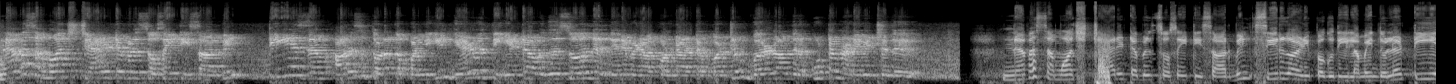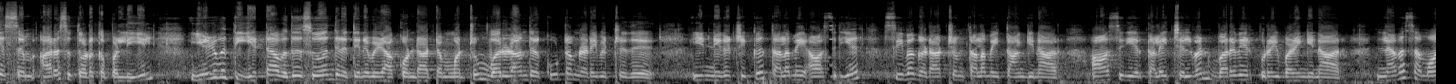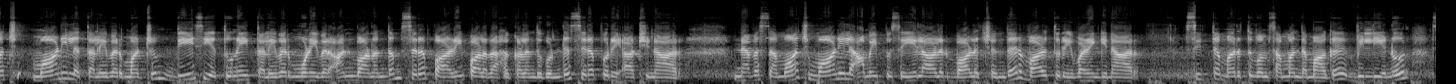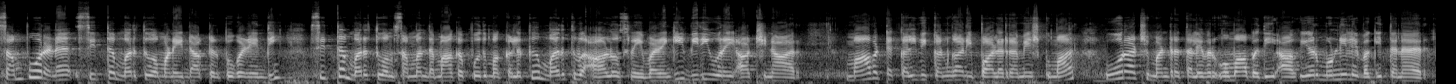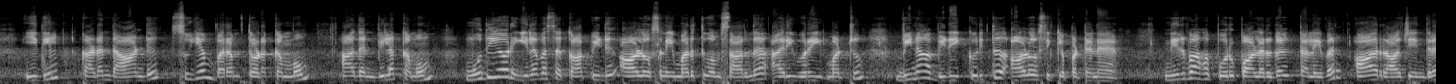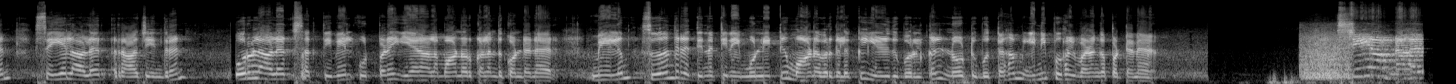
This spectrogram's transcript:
நவசமாஜ் charitable society சார்பில் TSM Navsamaj charitable society சார்பில் சீர்காழி பகுதியில் அமைந்துள்ள டிஎஸ்எம் அரசு தொடக்கப் பள்ளியில் எழுபத்தி எட்டாவது சுதந்திர தின விழா கொண்டாட்டம் மற்றும் வருடாந்திர கூட்டம் நடைபெற்றது. இந்நிகழ்ச்சிக்கு தலைமை ஆசிரியர் சிவகடாட்சம் தலைமை தாங்கினார். ஆசிரியர் கலைச்செல்வன் வரவேற்புரை வழங்கினார். நவசமாஜ் மாநில தலைவர் மற்றும் தேசிய துணைத் தலைவர் முனைவர் அன்பானந்தம் சிறப்பு அழைப்பாளராக கலந்து கொண்டு சிறப்புரை ஆற்றினார். நவசமாஜ் மாநில அமைப்பு செயலாளர் பாலச்சந்தர் வாழ்த்துரை வழங்கினார். சித்த மருத்துவம் சம்பந்தமாக வில்லியனூர் சம்பூரண சித்த மருத்துவமனை டாக்டர் புகழேந்தி சித்த மருத்துவம் சம்பந்தமாக பொதுமக்களுக்கு மருத்துவ ஆலோசனை வழங்கி விரிவுரை ஆற்றினார். மாவட்ட கல்வி கண்காணிப்பாளர் ரமேஷ்குமார் ஊராட்சி மன்ற தலைவர் உமாபதி ஆகியோர் முன்னிலை வகித்தனர். இதில் கடந்த ஆண்டு சுயம் வரம் தொடக்கமும் அதன் விளக்கமும் முதியோர் இலவச காப்பீடு ஆலோசனை மருத்துவம் சார்ந்த அறிவுரை மற்றும் வினா விடை குறித்து ஆலோசிக்கப்பட்டன. நிர்வாக பொறுப்பாளர்கள் தலைவர் ஆர். ராஜேந்திரன் செயலாளர் ராஜேந்திரன் பொருளாளர் சக்திவேல் உட்பட ஏராளமானோர் கலந்து கொண்டனர். மேலும் சுதந்திர தினத்தினை முன்னிட்டு மாணவர்களுக்கு எழுதுபொருட்கள் நோட்டு புத்தகம் இனிப்புகள் வழங்கப்பட்டன. ஸ்ரீராம் நகர்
